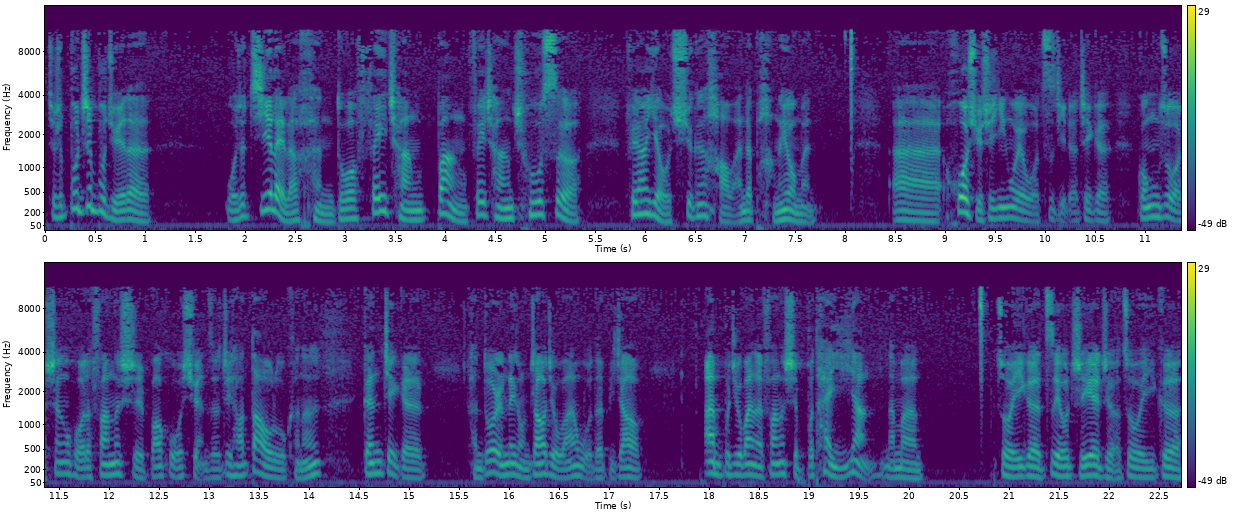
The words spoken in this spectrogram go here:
就是不知不觉的，我就积累了很多非常棒、非常出色。非常有趣跟好玩的朋友们，呃，或许是因为我自己的这个工作生活的方式，包括我选择这条道路，可能跟这个很多人那种朝九晚五的比较按部就班的方式不太一样。那么，作为一个自由职业者，作为一个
